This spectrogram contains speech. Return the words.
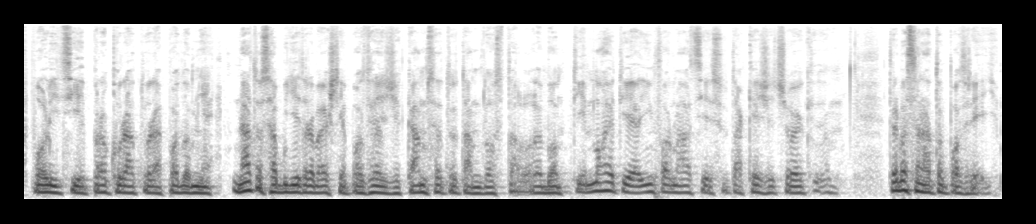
v polície, prokuratúra a podobne. Na to sa bude treba ešte pozrieť, že kam sa to tam dostalo, lebo tie mnohé tie informácie sú také, že človek Treba sa na to pozrieť.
